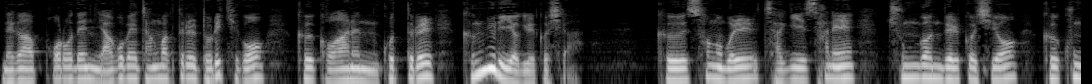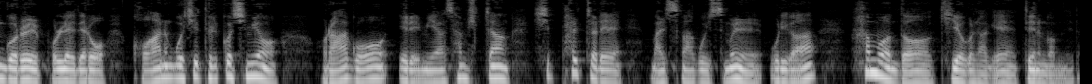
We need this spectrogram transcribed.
내가 포로된 야곱의 장막들을 돌이키고 그 거하는 곳들을 극률히 여길 것이라. 그 성읍을 자기 산에 중건될 것이요 그 궁궐을 본래대로 거하는 곳이 될 것이며 라고 에레미야 30장 18절에 말씀하고 있음을 우리가 한 번 더 기억을 하게 되는 겁니다.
